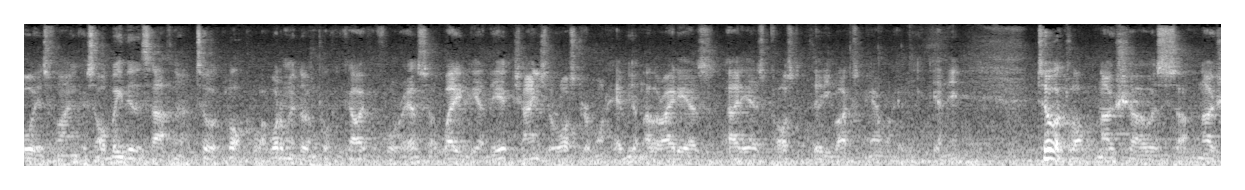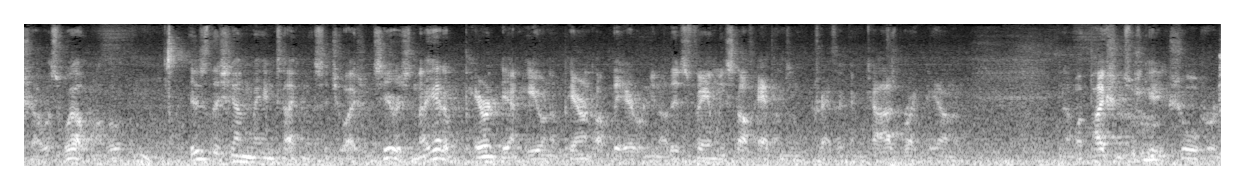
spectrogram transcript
lawyer's phone goes, I'll be there this afternoon at 2 o'clock. Well, what am I doing in Pukekohe for four hours? So waiting down there, change the roster and what have you. Another eight hours, eight hours cost, 30 bucks an hour, what have you, down there. Two o'clock, no show as uh, no show as well. And I thought, hmm, is this young man taking the situation seriously? And they had a parent down here and a parent up there, and you know, there's family stuff happens and traffic cars break down. You know, my patience was getting shorter and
